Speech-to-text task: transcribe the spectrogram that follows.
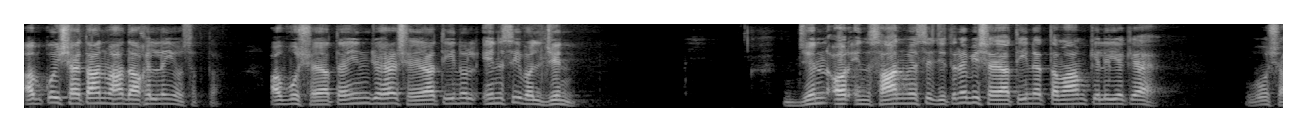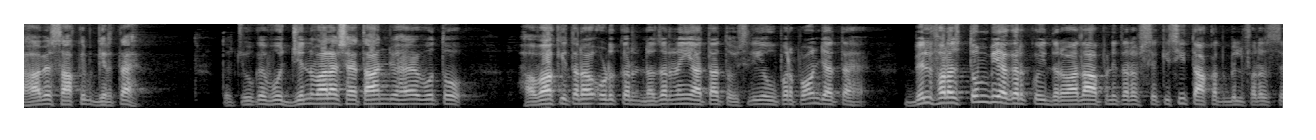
اب کوئی شیطان وہاں داخل نہیں ہو سکتا۔ اب وہ شیاطین جو ہے، شیاطین الانسی والجن۔ جن اور انسان میں سے جتنے بھی شیاطین ہیں، تمام کے لیے کیا ہے؟ وہ شہاب ثاقب گرتا ہے۔ تو چونکہ وہ جن والا شیطان جو ہے، وہ تو ہوا کی طرح اڑ کر نظر نہیں آتا، تو اس لیے اوپر پہنچ جاتا ہے۔ بالفرض تم بھی اگر کوئی دروازہ اپنی طرف سے کسی طاقت بالفرض سے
